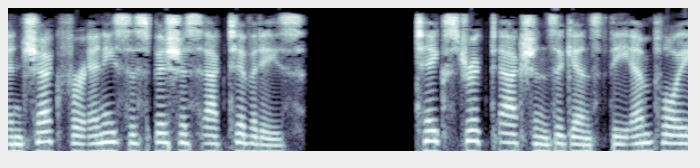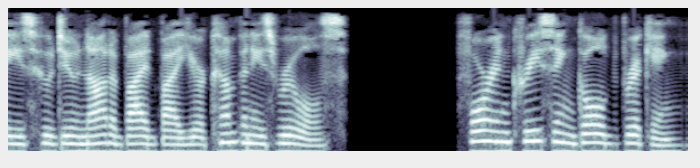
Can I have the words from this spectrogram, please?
and check for any suspicious activities. Take strict actions against the employees who do not abide by your company's rules. For Increasing gold bricking.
